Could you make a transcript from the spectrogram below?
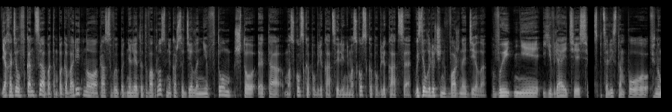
Я хотел в конце об этом поговорить, но раз вы подняли этот вопрос, мне кажется, дело не в том, что это московская публикация или не московская публикация. Вы сделали очень важное дело. Вы не являетесь специалистом по финно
